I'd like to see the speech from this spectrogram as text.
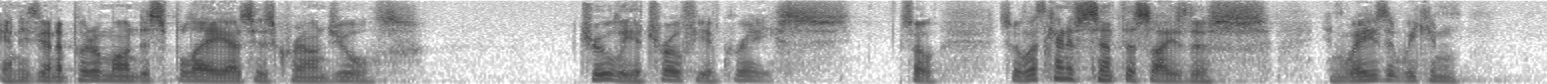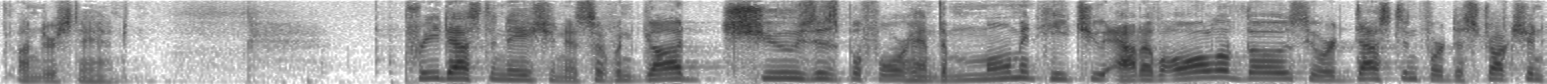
And He's going to put them on display as His crown jewels. Truly a trophy of grace. So, so let's kind of synthesize this in ways that we can understand. Predestination is so when God chooses beforehand, the moment He chooses, out of all of those who are destined for destruction,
